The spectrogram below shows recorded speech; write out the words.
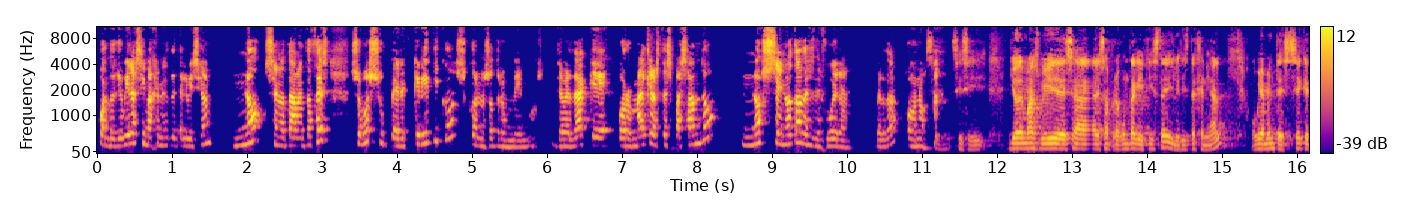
cuando yo vi las imágenes de televisión, no se notaba. Entonces, somos súper críticos con nosotros mismos. De verdad que por mal que lo estés pasando, no se nota desde fuera. ¿Verdad? ¿O no? Sí, sí. Yo además vi esa, esa, pregunta que hiciste y lo hiciste genial. Obviamente sé que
